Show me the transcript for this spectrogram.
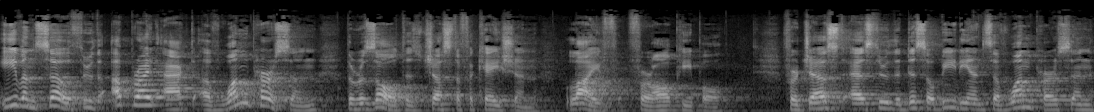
even so through the upright act of one person the result is justification, life for all people. For just as through the disobedience of one person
